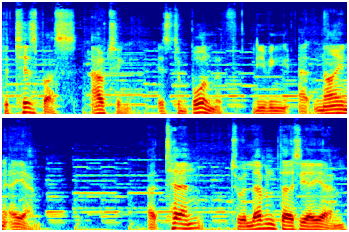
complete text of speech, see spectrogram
the Tisbus outing is to Bournemouth, leaving at 9am. At 10 to 11.30am,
